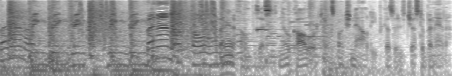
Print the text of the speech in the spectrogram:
Ring, ring, ring, ring, ring. Banana phone. Banana phone possesses no call or text functionality because it is just a banana.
